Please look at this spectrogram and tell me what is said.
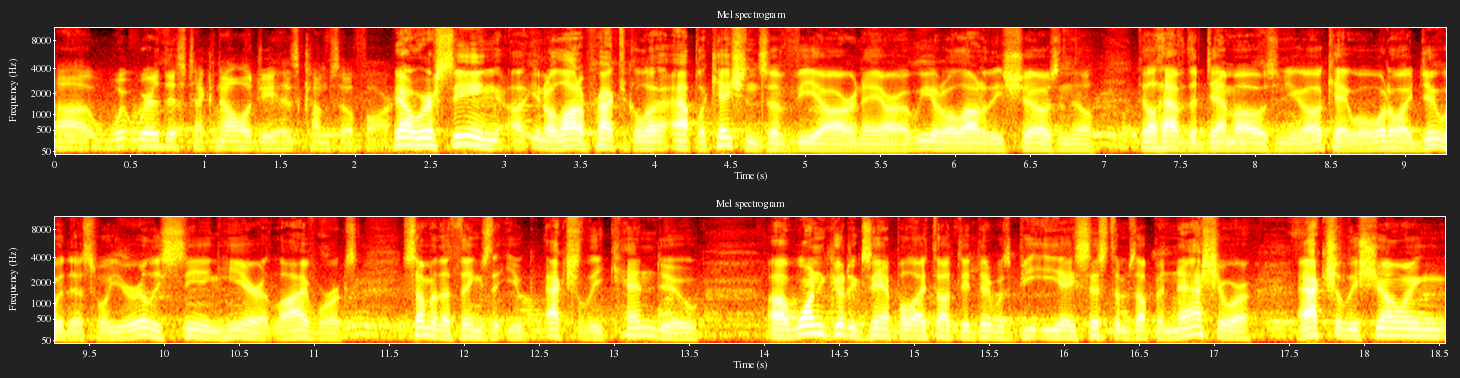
uh, where this technology has come so far. Yeah, we're seeing uh, you know, a lot of practical applications of VR and AR. We go to a lot of these shows and they'll, they'll have the demos and you go, okay, well what do I do with this? Well, you're really seeing here at LiveWorx some of the things that you actually can do. Uh, one good example I thought they did was BAE Systems up in Nashua, actually showing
